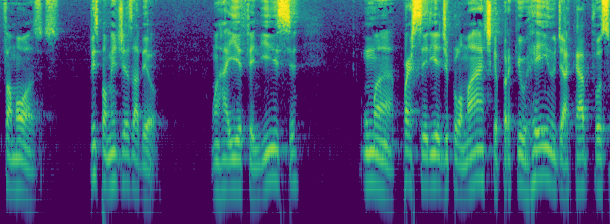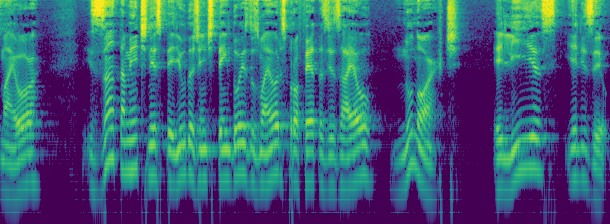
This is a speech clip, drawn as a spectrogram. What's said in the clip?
Famosos. Principalmente Jezabel. Uma rainha fenícia, uma parceria diplomática para que o reino de Acabe fosse maior. Exatamente nesse período a gente tem dois dos maiores profetas de Israel no norte, Elias e Eliseu.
